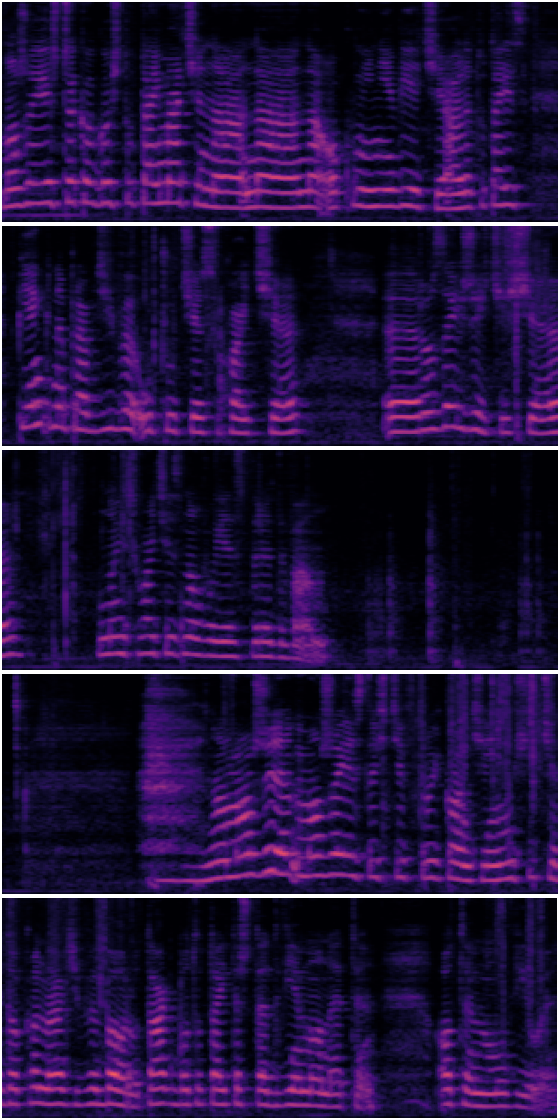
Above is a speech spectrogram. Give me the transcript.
Może jeszcze kogoś tutaj macie na, na, na oku i nie wiecie, ale tutaj jest piękne, prawdziwe uczucie, słuchajcie. E, rozejrzyjcie się. No i słuchajcie, znowu jest Red Van. No może, może jesteście w trójkącie i musicie dokonać wyboru, tak? Bo tutaj też te dwie monety o tym mówiły.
